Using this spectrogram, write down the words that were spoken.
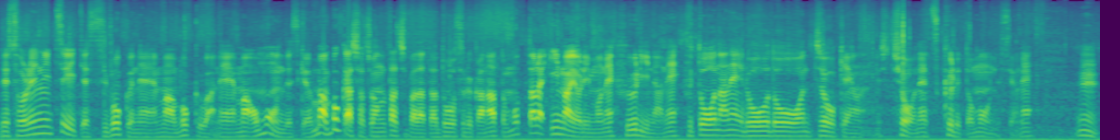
で、それについてすごくね、まあ僕はね、まあ思うんですけど、まあ僕は社長の立場だったらどうするかなと思ったら、今よりもね、不利なね、不当なね、労働条件書をね、作ると思うんですよね。うん。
